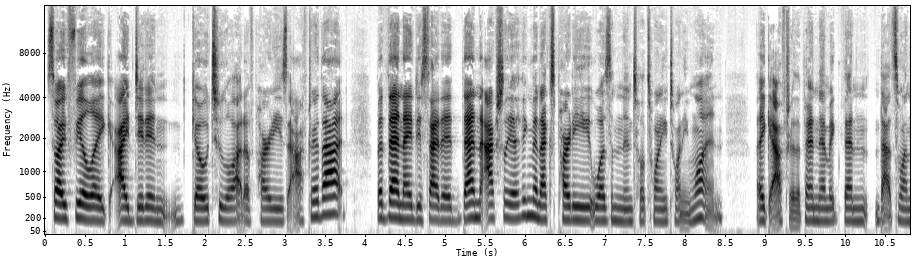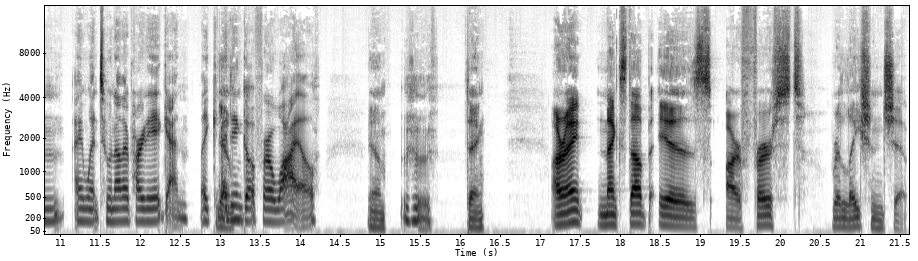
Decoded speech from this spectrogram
so i feel like i didn't go to a lot of parties after that but then i decided then actually i think the next party wasn't until 2021 like after the pandemic then that's when i went to another party again like i didn't go for a while Yeah. Mm-hmm. Dang. All right. Next up is our first relationship.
